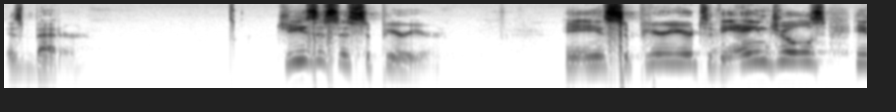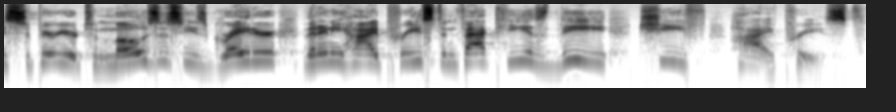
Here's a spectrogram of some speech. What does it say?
is better. Jesus is superior. He's superior to the angels. He's superior to Moses. He's greater than any high priest. In fact, he is the chief high priest.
